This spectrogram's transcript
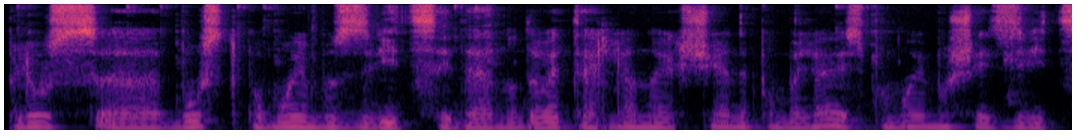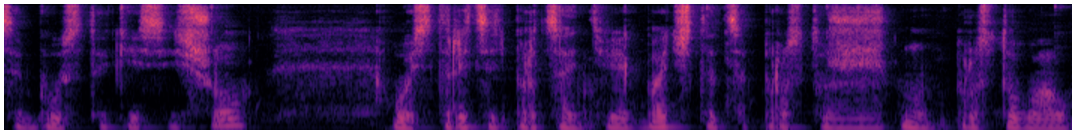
Плюс е, буст, по-моєму, звідси йде. Ну, давайте гляну, якщо я не помиляюсь, по-моєму, ще й звідси буст якийсь йшов. Ось 30%. Як бачите, це просто ну, просто вау.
